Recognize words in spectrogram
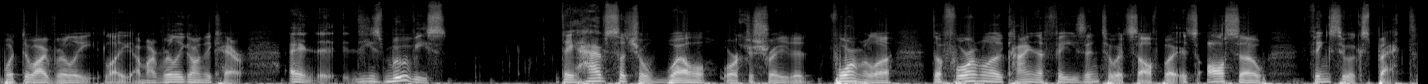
What do I really like? Am I really going to care? And uh, these movies they have such a well orchestrated formula. The formula kind of fades into itself, but it's also things to expect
